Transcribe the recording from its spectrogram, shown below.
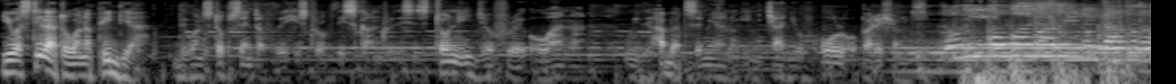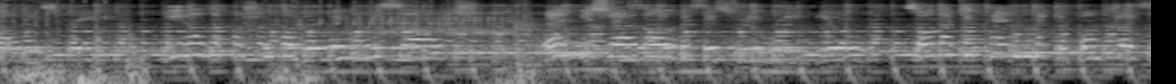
You are still at Owanapedia, the one-stop center for the history of this country. This is Tony Geoffrey Owana with Herbert Semiano in charge of all operations. Tony Owana really loves our history. He has a passion for doing research. And he shares all this history with you so that you can make informed choices.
